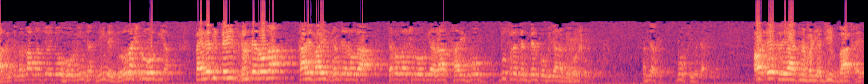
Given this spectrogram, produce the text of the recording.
آ گئی تو پھر واپس جو ہے تو ہو نیند نیند آئی تو روزہ شروع ہو گیا۔ پہلے بھی تیئیس گھنٹے روزہ، ساڑھے بائیس گھنٹے روزہ، پھر روزہ شروع ہو گیا، رات ساری بھوک۔ دوسرے دن دن کو بیچارہ بے ہوش ہو سمجھا سے بھوک کی وجہ سے۔ اور ایک رواج میں بڑی عجیب بات ہے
